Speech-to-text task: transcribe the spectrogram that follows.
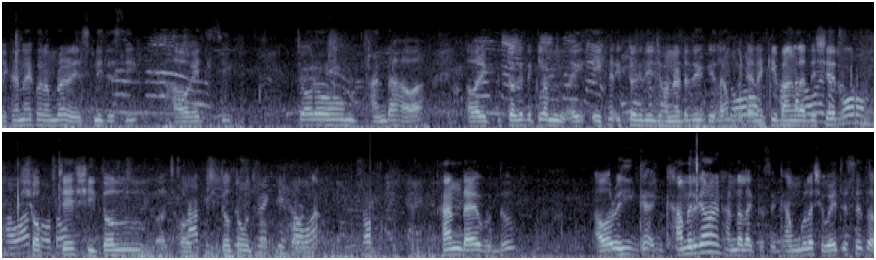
এখানে এখন আমরা রেস্ট নিতেছি হাওয়া খাইতেছি। চরম ঠান্ডা হাওয়া। আবার একটু আগে দেখলাম এই- এইখানে একটু আগে যে ঝর্ণাটা দিয়ে গেলাম এটা নাকি বাংলাদেশের সবচেয়ে শীতল শীতলতম ঝর্ণা ঠান্ডায় বন্ধু। আবার ওই ঘামের কারণে ঠান্ডা লাগতেছে। ঘামগুলো শুকাইতেছে তো।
